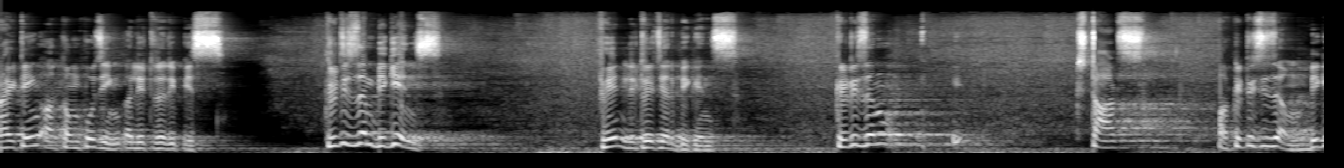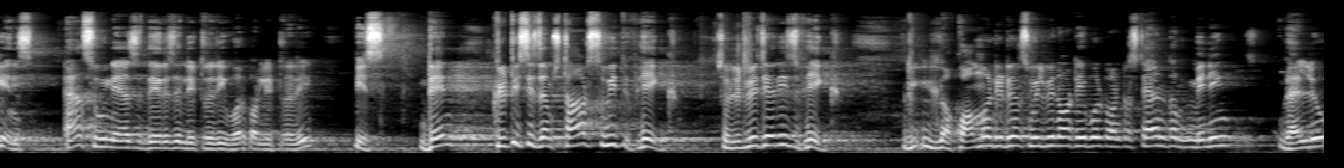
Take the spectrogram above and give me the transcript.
writing or composing a literary piece. Criticism begins when literature begins. Criticism starts or criticism begins as soon as there is a literary work or literary piece. Then criticism starts with vague. So literature is vague. The common readers will be not able to understand the meaning value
